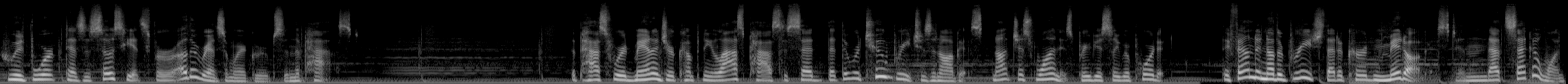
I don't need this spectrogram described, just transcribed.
who have worked as associates for other ransomware groups in the past. The password manager company LastPass has said that there were two breaches in August, not just one as previously reported. They found another breach that occurred in mid August, and that second one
